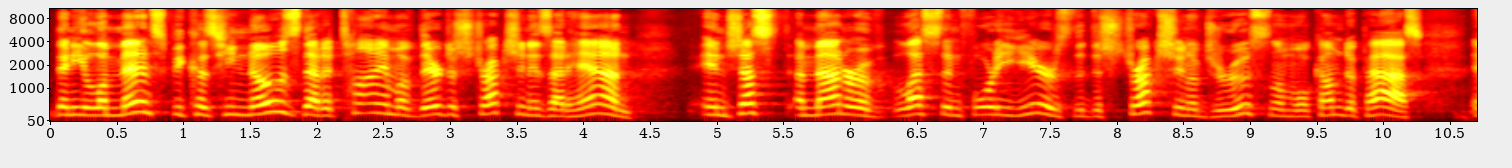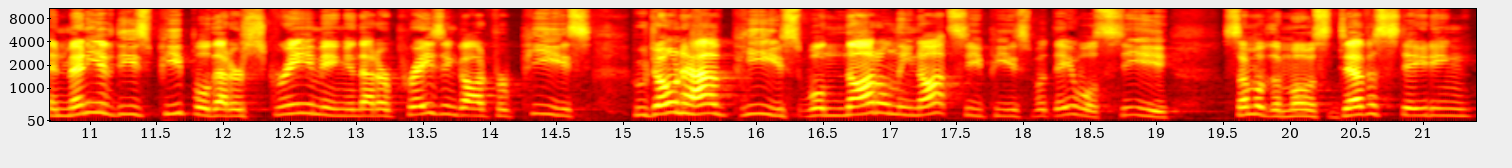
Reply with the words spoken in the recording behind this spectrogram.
then he laments because he knows that a time of their destruction is at hand in just a matter of less than 40 years, the destruction of Jerusalem will come to pass. And many of these people that are screaming and that are praising God for peace, who don't have peace, will not only not see peace, but they will see some of the most devastating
